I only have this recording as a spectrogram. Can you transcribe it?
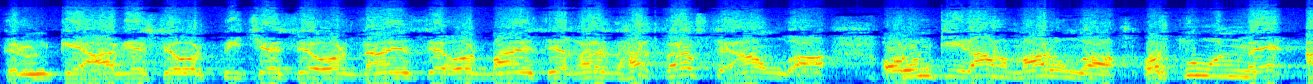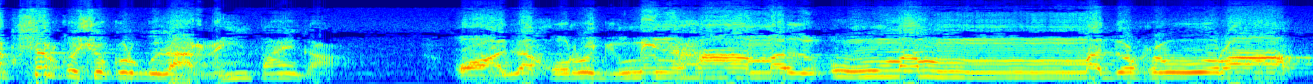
پھر ان کے آگے سے اور پیچھے سے اور دائیں سے اور بائیں سے غرض ہر طرف سے آؤں گا اور ان کی راہ ماروں گا اور تو ان میں اکثر کو شکر گزار نہیں پائے گا۔ قال خرج منها مذءوما مدحورا۔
